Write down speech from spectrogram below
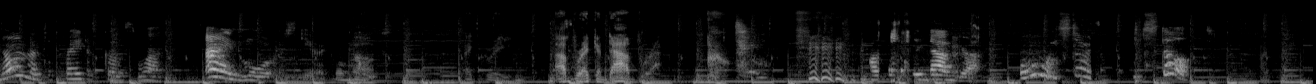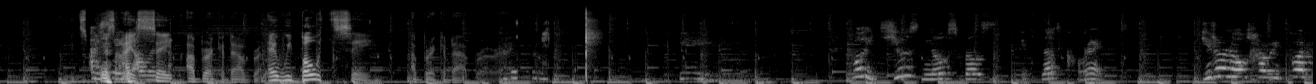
No, I'm not afraid of ghosts. What? I'm more scared than Oh. ghosts. Agree. Abracadabra. Abracadabra. Oh, it started. It stopped. Okay. It's I say I say abracadabra. And we both say abracadabra, right? Yay. Wait, use no spells. It's not correct. You don't know Harry Potter?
